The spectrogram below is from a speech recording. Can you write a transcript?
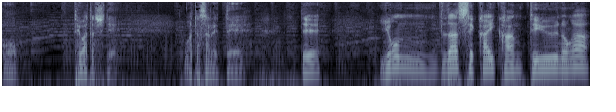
を手渡しで渡されて、で、読んだ世界観っていうのが、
